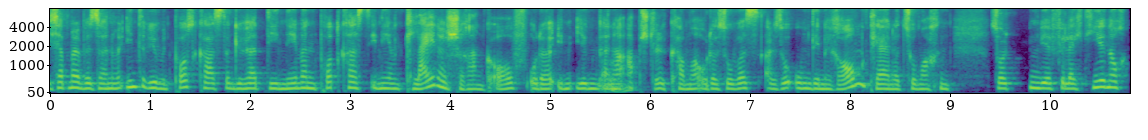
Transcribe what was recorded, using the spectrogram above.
Ich habe mal bei so einem Interview mit Podcastern gehört, die nehmen Podcast in ihrem Kleiderschrank auf oder in irgendeiner mhm. Abstellkammer oder sowas. Also um den Raum kleiner zu machen, sollten wir vielleicht hier noch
